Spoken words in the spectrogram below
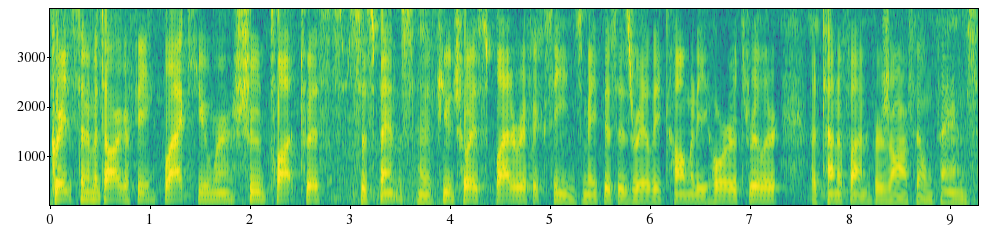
Great cinematography, black humor, shrewd plot twists, suspense, and a few choice splatterific scenes make this Israeli comedy horror thriller a ton of fun for genre film fans.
